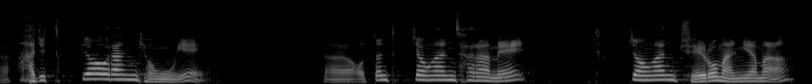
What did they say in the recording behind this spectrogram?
아, 아주 특별한 경우에 아, 어떤 특정한 사람의 특정한 죄로 말미암아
